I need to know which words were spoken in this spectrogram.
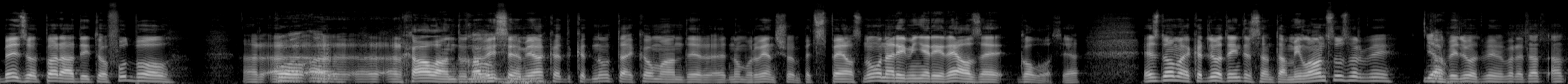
beidzot parādīja to futbolu. Ar, ar, Ko ar, ar- ar, Haalandu un visiem, ja, kad, kad nu, tā komanda ir eh, numur viens šodien pēc spēles. Nu, un arī viņi arī realizē golos. Ja. Es domāju, ka ļoti interesantā Milāns uzvar bija. Jā. Tur bija ļoti mierīgi. Varētu at, at,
